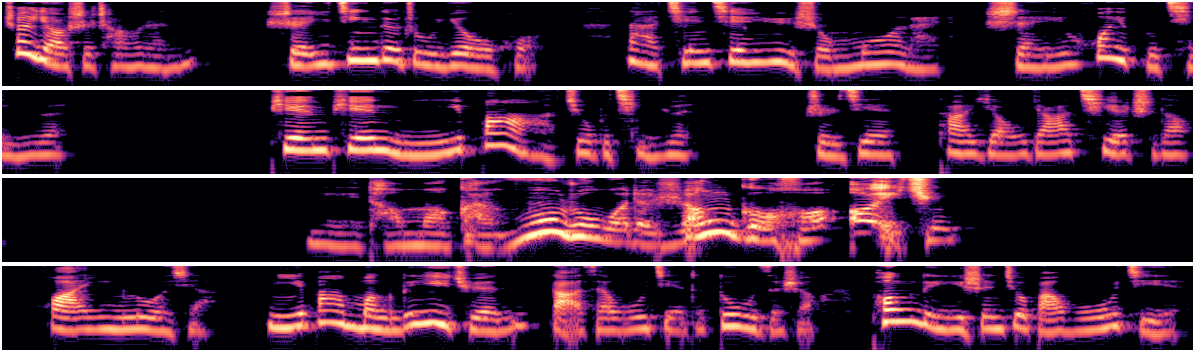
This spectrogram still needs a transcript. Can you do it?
这要是常人，谁经得住诱惑？那纤纤玉手摸来，谁会不情愿？偏偏泥巴就不情愿。只见他咬牙切齿道：“你他妈敢侮辱我的人格和爱情！”话音落下，泥巴猛地一拳打在吴姐的肚子上，砰的一声就把吴姐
